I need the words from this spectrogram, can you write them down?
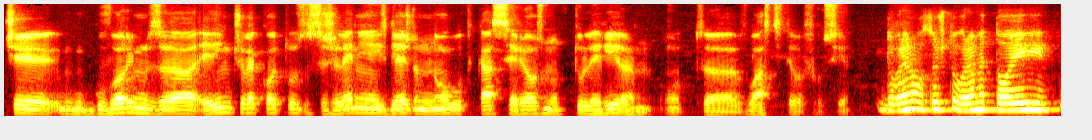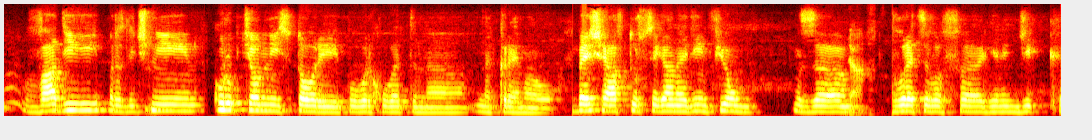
че говорим за един човек, който, за съжаление, изглежда много така сериозно толериран от властите в Русия. Добре, но в същото време той вади различни корупционни истории по върховете на, на Кремъл. Беше автор сега на един филм за да. двореца в Геленджик.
